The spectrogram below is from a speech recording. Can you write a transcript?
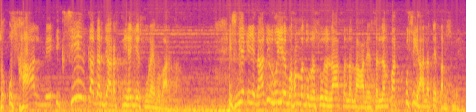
तो उस हाल में इकसीर का दर्जा रखती है यह सूरह मुबारक। इसलिए कि यह नाजिल हुई है मोहम्मद अलैहि वसल्लम पर उसी हालत कब्ज में।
